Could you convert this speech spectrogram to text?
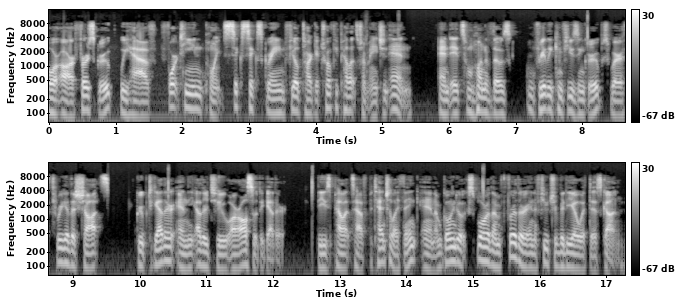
For our first group, we have 14.66 grain field target trophy pellets from H&N, and it's one of those really confusing groups where three of the shots grouped together, and the other two are also together. These pellets have potential, I think, and I'm going to explore them further in a future video with this gun.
